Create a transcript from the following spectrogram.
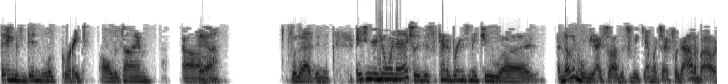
things didn't look great all the time. Um, Yeah. So that, and, and you know, and actually, this kind of brings me to uh, another movie I saw this weekend, which I forgot about.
